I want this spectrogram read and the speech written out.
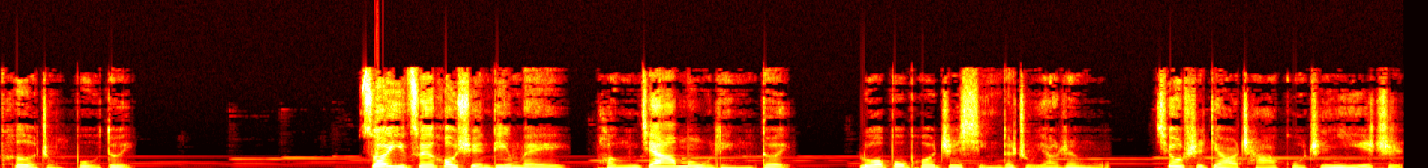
特种部队，所以最后选定为彭加木领队。罗布泊之行的主要任务就是调查古城遗址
